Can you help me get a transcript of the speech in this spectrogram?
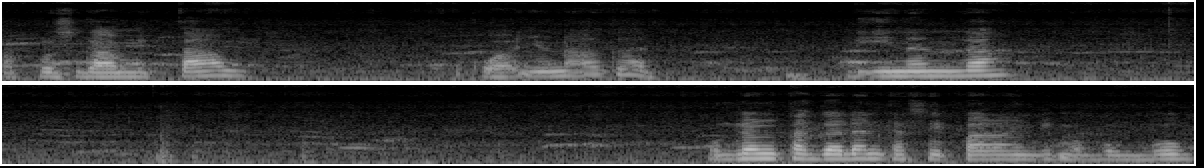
Tapos gamit tab. Kuha nyo na agad. Diinan lang. Huwag lang tagalan kasi para hindi mabugbog.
